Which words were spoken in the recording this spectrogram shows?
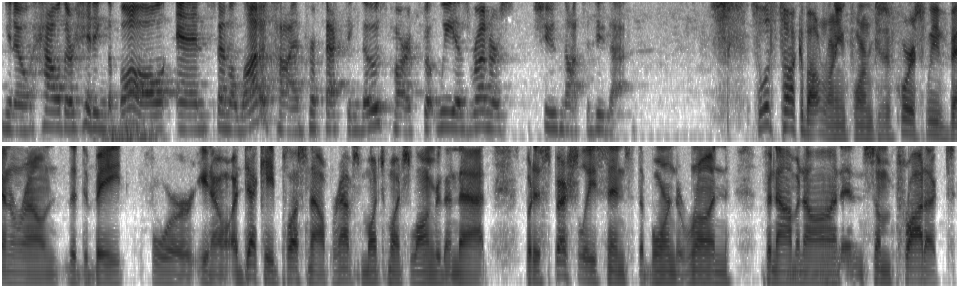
you know how they're hitting the ball and spend a lot of time perfecting those parts but we as runners choose not to do that. So let's talk about running form because, of course, we've been around the debate for you know a decade plus now, perhaps much much longer than that. But especially since the Born to Run phenomenon and some product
